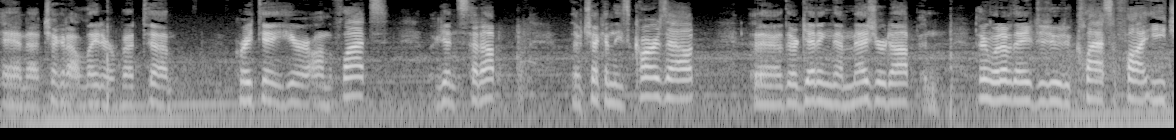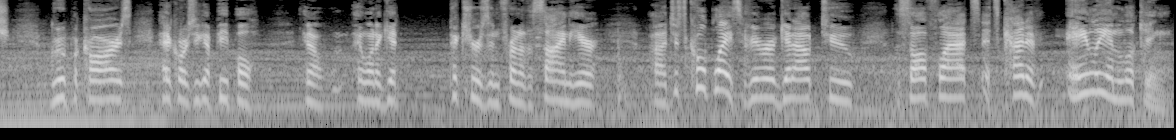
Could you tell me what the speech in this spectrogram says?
and uh, check it out later. But uh, great day here on the flats. They're getting set up. They're checking these cars out. Uh, they're getting them measured up and doing whatever they need to do to classify each group of cars. And of course, you got people, you know, they want to get pictures in front of the sign here. Uh, just a cool place. If you ever get out to the Salt Flats, it's kind of alien looking.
